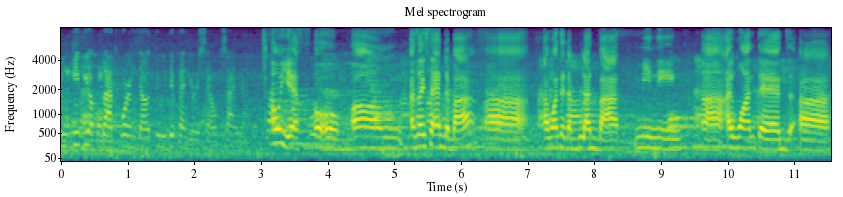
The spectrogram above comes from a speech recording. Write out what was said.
to give you a platform daw to defend yourself, sana. Oh yes, oo. Um, as I said, 'di ba? Uh, I wanted a bloodbath meaning uh, I wanted uh,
